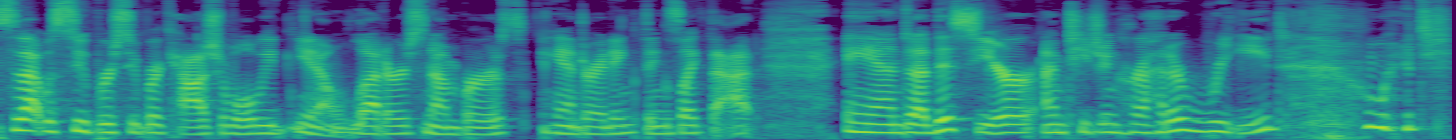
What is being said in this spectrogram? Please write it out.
So that was super, super casual. We, you know, letters, numbers, handwriting, things like that. And uh, this year, I'm teaching her how to read, which,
